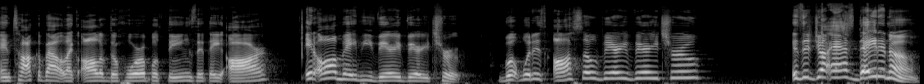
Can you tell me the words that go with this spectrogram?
and talk about like all of the horrible things that they are, it all may be very, very true. But what is also very, very true is that your ass dated them.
